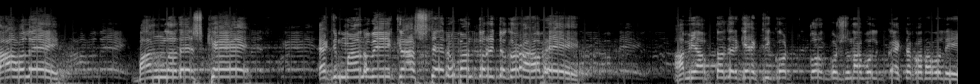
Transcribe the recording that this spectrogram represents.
তাহলে বাংলাদেশকে একটি মানবিক রাষ্ট্রে রূপান্তরিত করা হবে। আমি আপনাদেরকে একটি ঘোষণা বলি একটা কথা বলি।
